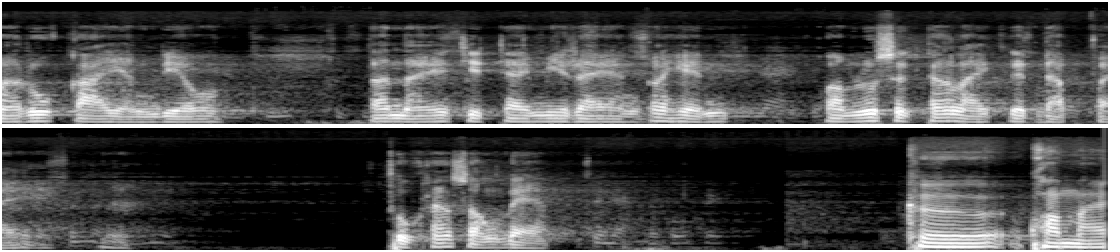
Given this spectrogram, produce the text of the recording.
มารู้กายอย่างเดียว ตอนไหนจิตใจมีแรงก็เห็นความรู้สึกทั้งหลายเกิดดับไปนะถูกทั้งสองแบบ คือความหมาย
